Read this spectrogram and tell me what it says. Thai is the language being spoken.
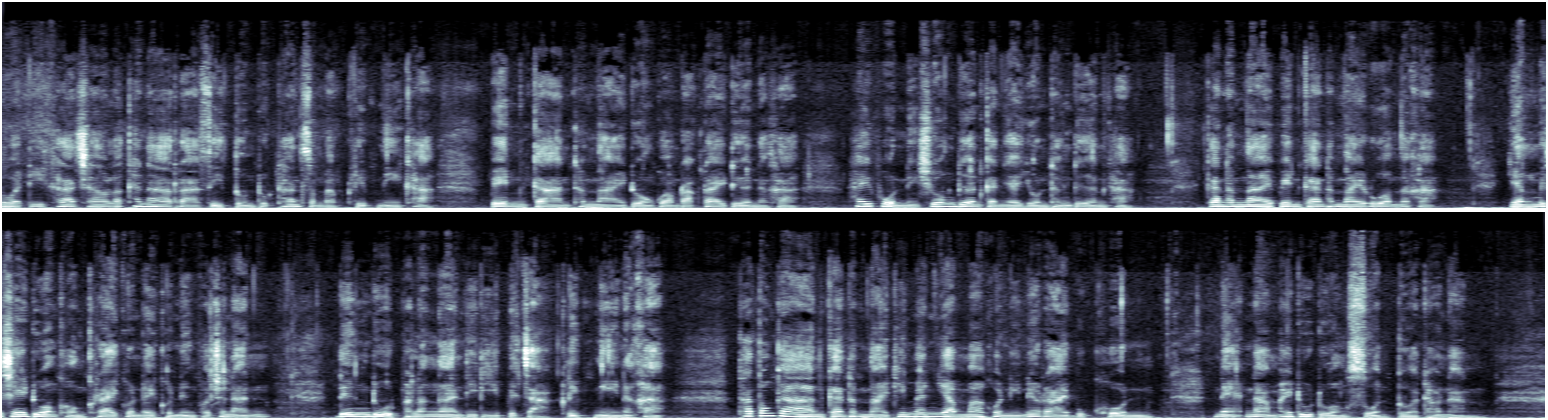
สวัสดีค่ะชาวลัคนาราศีตุลทุกท่านสำหรับคลิปนี้ค่ะ เป็นการทำนายดวงความรักรายเดือนนะคะ ให้ผลในช่วงเดือนกันยายนทั้งเดือนค่ะ การทำนายเป็นการทำนายรวมนะคะ ยังไม่ใช่ดวงของใครคนใดคนหนึ่ง เพราะฉะนั้น ดึงดูดพลังงานดีๆ ไปจากคลิปนี้นะคะ ถ้าต้องการการทำนายที่แม่นยำมากกว่านี้ในรายบุคคล แนะนำให้ดูดวงส่วนตัวเท่านั้น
